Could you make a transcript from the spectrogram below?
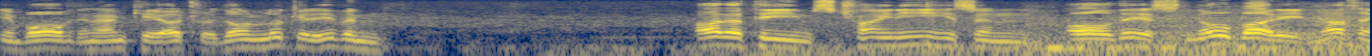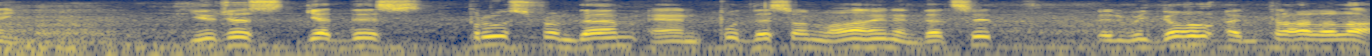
involved in MK Ultra. Don't look at even other teams, Chinese and all this. Nobody, nothing. You just get this proofs from them and put this online and that's it. And we go and tra la la.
